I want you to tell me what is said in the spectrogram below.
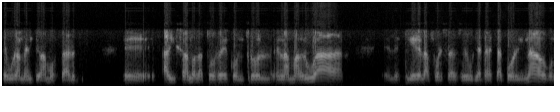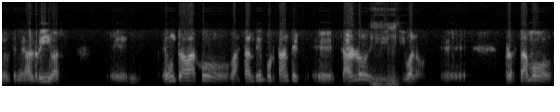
seguramente vamos a estar eh, avisando a la torre de control en la madrugada, el despliegue de la fuerza de seguridad está coordinado con el general Rivas. Eh, es un trabajo bastante importante, eh, Carlos, y, y, bueno, eh, pero estamos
